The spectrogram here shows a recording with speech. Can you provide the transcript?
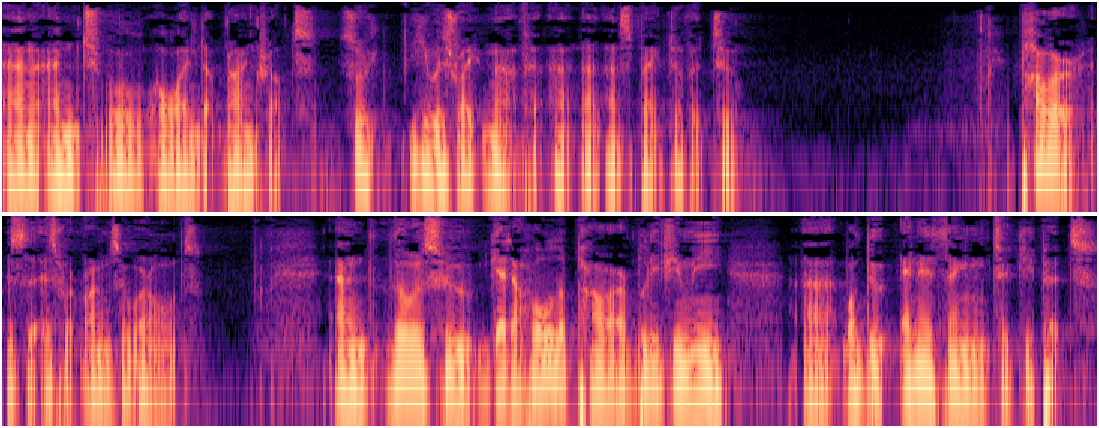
and, and we'll all end up bankrupt. So he was right in that, that aspect of it too. Power is, is what runs the world. And those who get a hold of power, believe you me, uh, will do anything to keep it.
